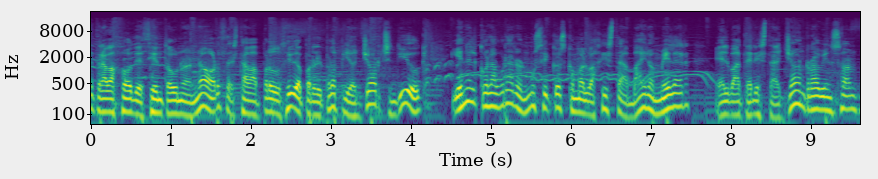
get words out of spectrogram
primer trabajo de 101 North estaba producido por el propio George Duke y en él colaboraron músicos como el bajista Byron Miller, el baterista John Robinson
